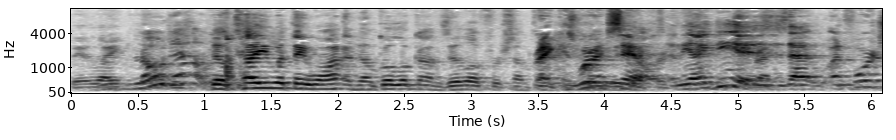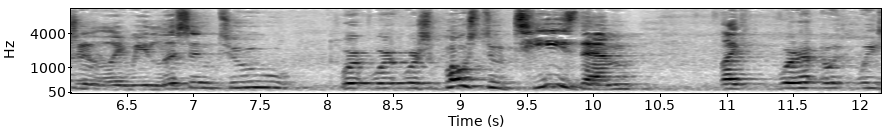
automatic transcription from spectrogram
They like No doubt. they'll tell you what they want and they'll go look on Zillow for something. Right, because we're in completely sales, different. and the idea is, Right. is that unfortunately we listen to. We're, we're, we're supposed to tease them, like we're we,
